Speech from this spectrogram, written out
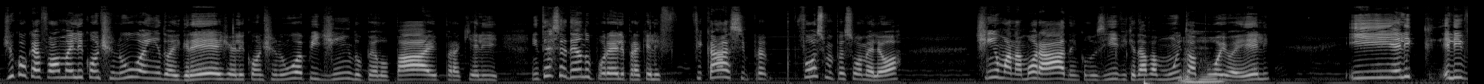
de qualquer forma ele continua indo à igreja, ele continua pedindo pelo pai para que ele intercedendo por ele para que ele ficasse, pra, fosse uma pessoa melhor. Tinha uma namorada, inclusive, que dava muito apoio a ele. E ele, ele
